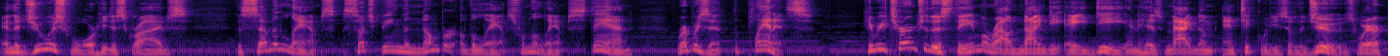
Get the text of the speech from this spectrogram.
In the Jewish War, he describes the seven lamps, such being the number of the lamps from the lampstand, represent the planets. He returned to this theme around 90 AD in his Magnum Antiquities of the Jews, where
